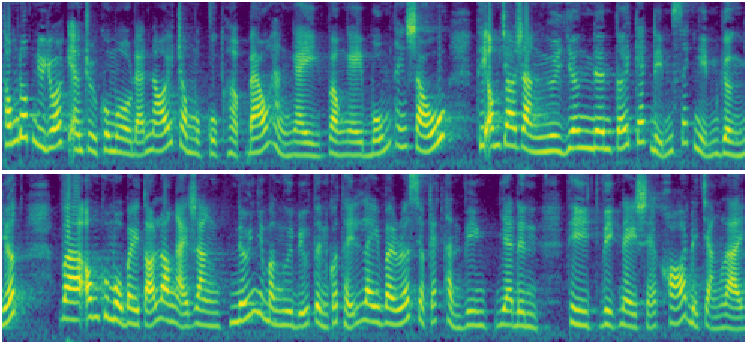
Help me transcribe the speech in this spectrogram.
Thống đốc New York Andrew Cuomo đã nói trong một cuộc họp báo hàng ngày vào ngày 4 tháng 6, thì ông cho rằng người dân nên tới các điểm xét nghiệm gần nhất. Và ông Cuomo bày tỏ lo ngại rằng nếu như mà người biểu tình có thể lây virus cho các thành viên gia đình, thì việc này sẽ khó để chặn lại.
